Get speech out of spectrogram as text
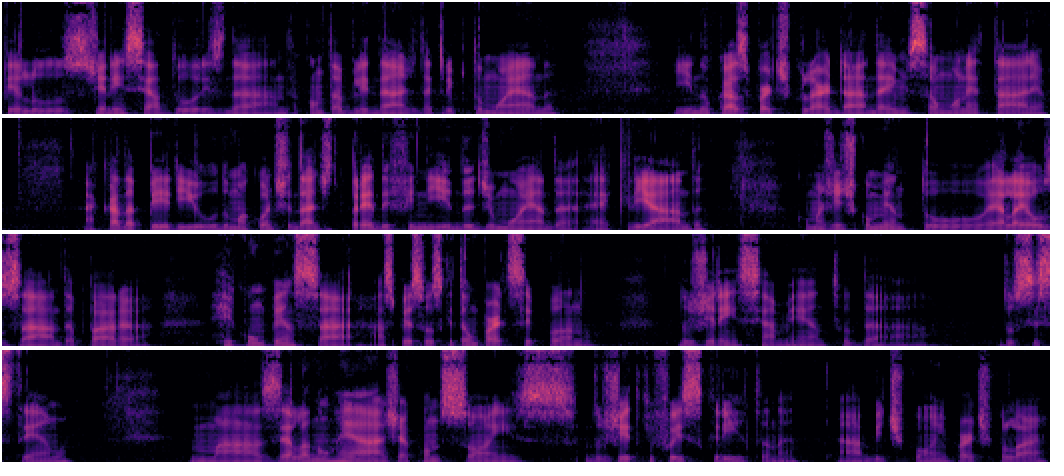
pelos gerenciadores da, da contabilidade da criptomoeda e no caso particular da, da emissão monetária, a cada período uma quantidade pré-definida de moeda é criada como a gente comentou, ela é usada para recompensar as pessoas que estão participando do gerenciamento da, do sistema, mas ela não reage a condições do jeito que foi escrita, né? a Bitcoin em particular.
